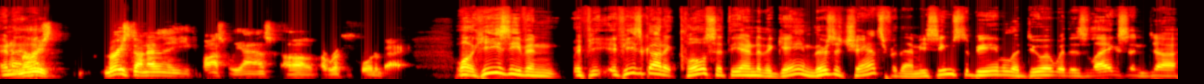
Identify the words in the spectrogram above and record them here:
And And, I- Murray's Murray's done everything you could possibly ask of a rookie quarterback. Well, he's even if he if he's got it close at the end of the game, there's a chance for them. He seems to be able to do it with his legs and uh,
